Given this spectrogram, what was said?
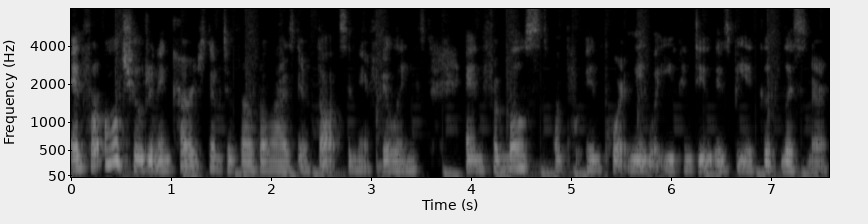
And for all children, encourage them to verbalize their thoughts and their feelings. And for most importantly, what you can do is be a good listener.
